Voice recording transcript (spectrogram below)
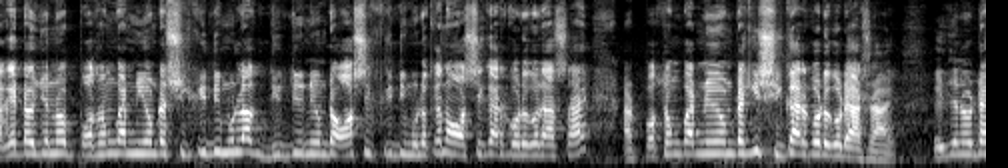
আগেটা ওই জন্য প্রথমকার নিয়মটা স্বীকৃতিমূলক, দ্বিতীয় নিয়মটা অস্বীকৃতিমূলক, কেন অস্বীকার করে করে আসা হয়? আর প্রথমকার নিয়মটা কি স্বীকার করে করে আসা হয় এই জন্য ওটা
